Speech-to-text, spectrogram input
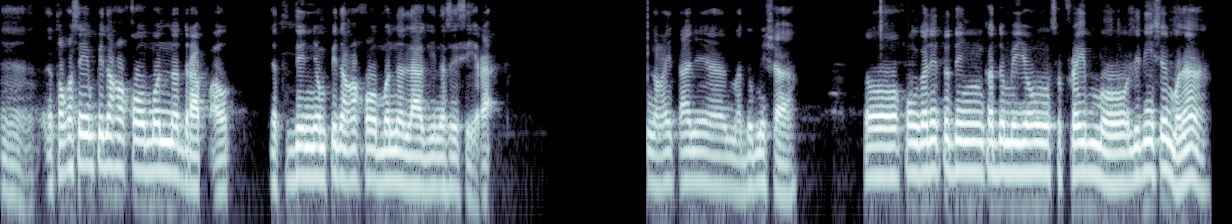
Ayan. Ito kasi yung pinaka-common na dropout. Ito din yung pinaka-common na lagi nasisira. Nakita niyo yan, madumi siya. So, kung ganito din kadumi yung sa frame mo, linisin mo na.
